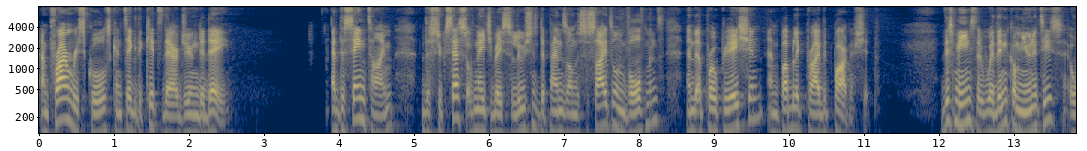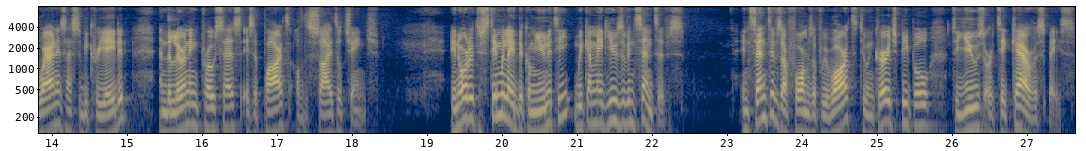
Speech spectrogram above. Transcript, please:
and primary schools can take the kids there during the day. At the same time, the success of nature-based solutions depends on the societal involvement and the appropriation and public-private partnership. This means that within communities, awareness has to be created and the learning process is a part of the societal change. In order to stimulate the community, we can make use of incentives. Incentives are forms of reward to encourage people to use or take care of a space.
